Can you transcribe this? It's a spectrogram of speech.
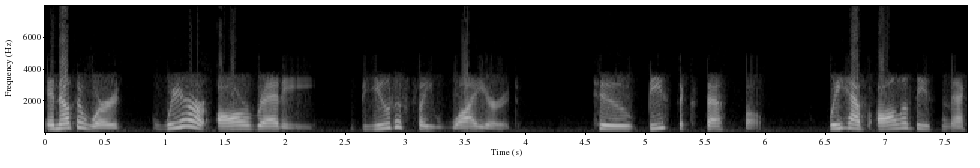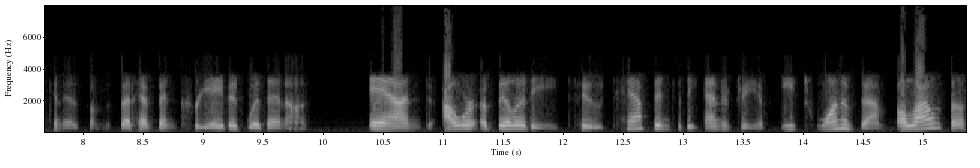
In other words, we are already beautifully wired to be successful. We have all of these mechanisms that have been created within us, and our ability to tap into the energy of each one of them allows us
